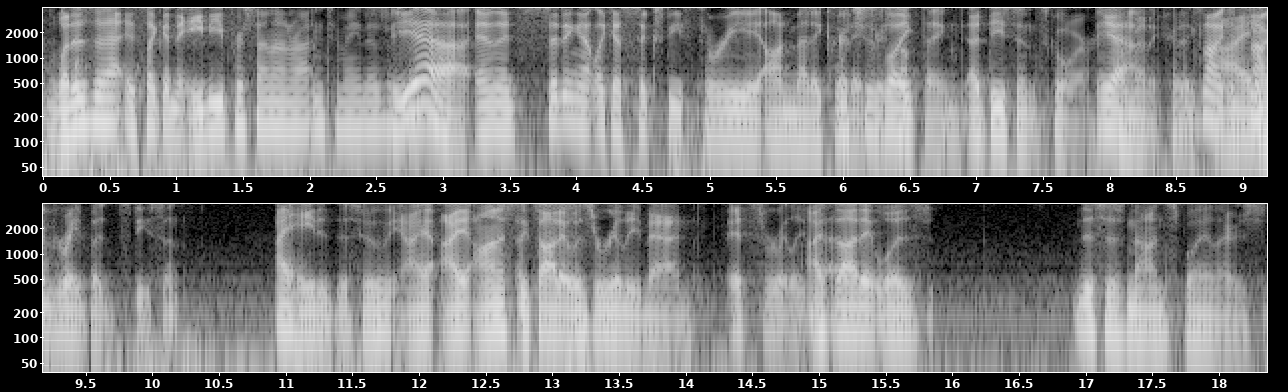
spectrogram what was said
what is that? It's like an eighty percent on Rotten Tomatoes. or something? yeah, and it's sitting at like a 63 on Metacritic which is like something. a decent score. Yeah, Metacritic. it's not it's I- not great, but it's decent. I hated this movie. I, I honestly It's- thought it was really bad. It's really. I thought it was. This is non spoilers,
